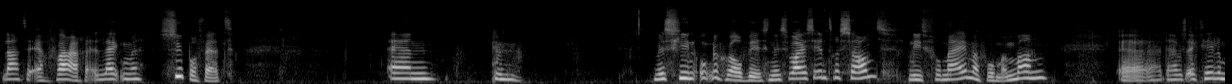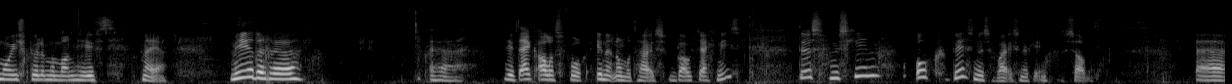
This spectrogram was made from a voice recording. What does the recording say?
laten ervaren. Het lijkt me super vet. En misschien ook nog wel business-wise interessant. Niet voor mij, maar voor mijn man. Uh, daar hebben ze echt hele mooie spullen. Mijn man heeft, nou ja, meerdere uh, heeft eigenlijk alles voor in en om het huis, bouwtechnisch. Dus misschien ook business-wise nog interessant. Uh,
